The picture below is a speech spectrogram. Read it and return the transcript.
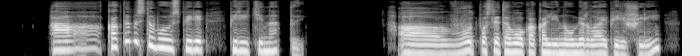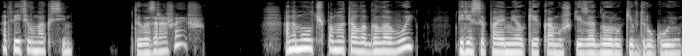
— А когда мы с тобой успели перейти на «ты»? — А вот после того, как Алина умерла и перешли, — ответил Максим. — Ты возражаешь? Она молча помотала головой, пересыпая мелкие камушки из одной руки в другую.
